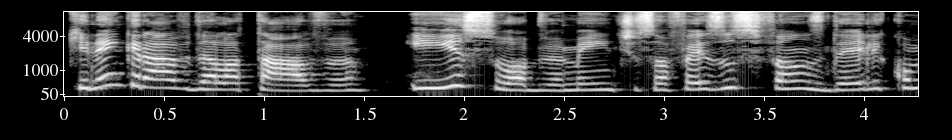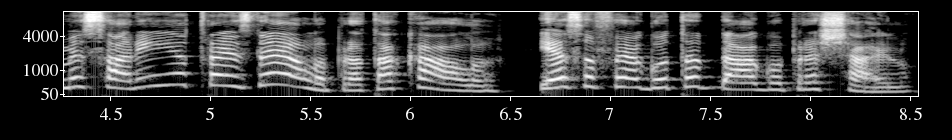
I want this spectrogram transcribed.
que nem grávida ela estava. E isso, obviamente, só fez os fãs dele começarem a ir atrás dela para atacá-la. E essa foi a gota d'água para Shiloh.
